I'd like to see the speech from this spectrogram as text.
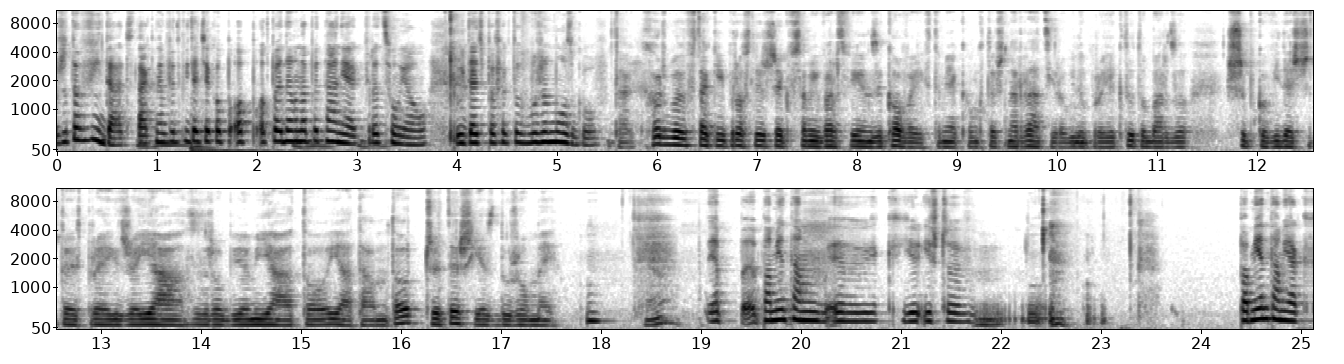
że to widać, tak? Nawet widać, jak op- odpowiadają na pytania, jak pracują. Widać po efektów burzy mózgów. Tak, choćby w takiej prostej rzeczy, jak w samej warstwie językowej, w tym, jaką ktoś narrację robi do projektu, to bardzo szybko widać, czy to jest projekt, że ja zrobiłem ja to, ja tamto, czy też jest dużo my. Mm. Ja pamiętam, e, jak jeszcze. Pamiętam, jak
